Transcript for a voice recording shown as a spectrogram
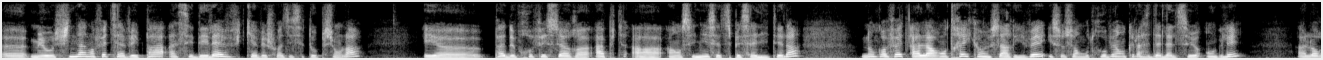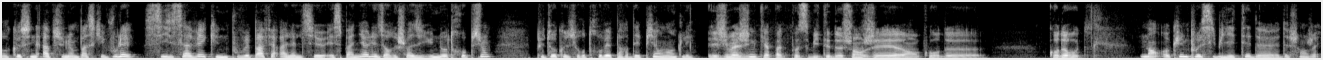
Euh, mais au final, en fait, il n'y avait pas assez d'élèves qui avaient choisi cette option-là. Et pas de professeurs aptes à, enseigner cette spécialité-là. Donc, en fait, à la rentrée, quand ça arrivait, ils se sont retrouvés en classe d'LLCE anglais alors que ce n'est absolument pas ce qu'ils voulaient. S'ils savaient qu'ils ne pouvaient pas faire LLCE espagnol, ils auraient choisi une autre option plutôt que se retrouver par des pieds en anglais. Et j'imagine qu'il n'y a pas de possibilité de changer en cours de, cours de route Non, aucune possibilité de, changer.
